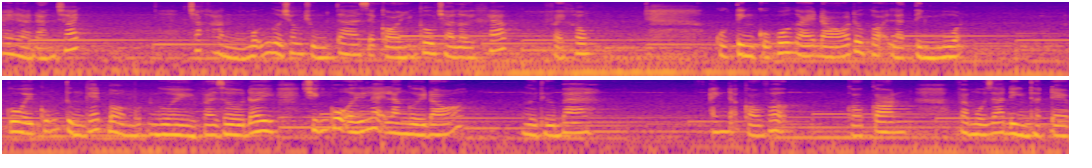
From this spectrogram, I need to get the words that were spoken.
hay là đáng trách? Chắc hẳn mỗi người trong chúng ta sẽ có những câu trả lời khác, phải không? Cuộc tình của cô gái đó được gọi là tình muộn cô ấy cũng từng ghét bỏ một người và giờ đây chính cô ấy lại là người đó. Người thứ ba, anh đã có vợ, có con và một gia đình thật đẹp.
